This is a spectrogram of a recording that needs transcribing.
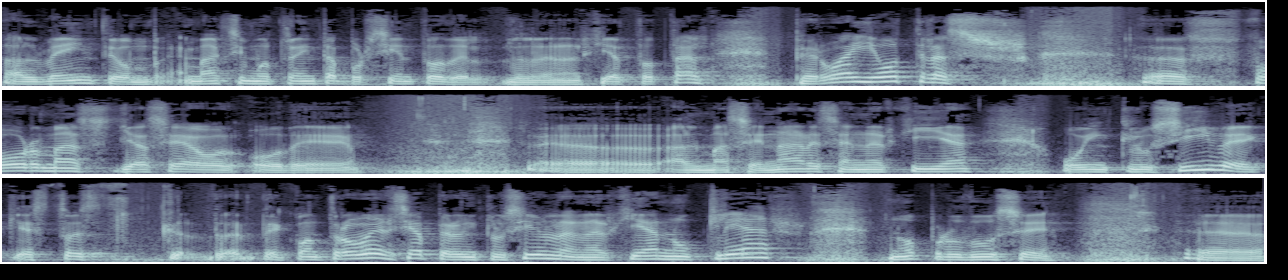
al 20 o máximo 30% de, de la energía total. Pero hay otras eh, formas, ya sea o, de eh, almacenar esa energía o inclusive, esto es de controversia, pero inclusive la energía nuclear no produce eh,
